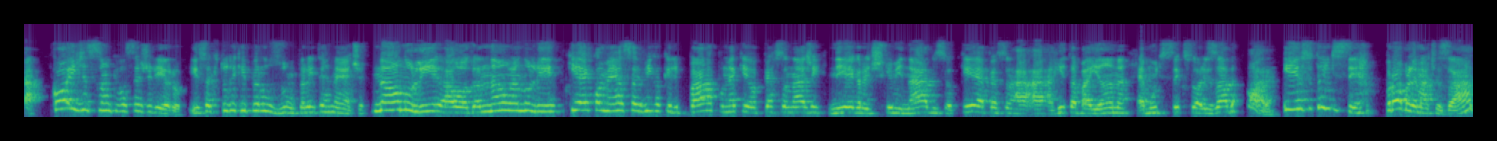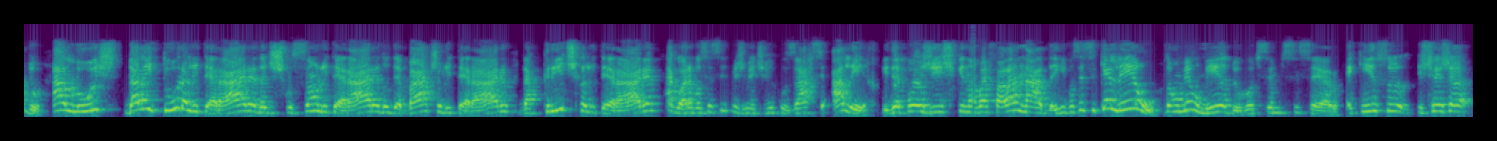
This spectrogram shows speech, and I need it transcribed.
cá, qual a edição que vocês leram? Isso aqui tudo aqui pelo Zoom, pela internet. Não, não li. A outra, não, eu não li. Que aí começa a vir com aquele papo, né, que é o personagem negra discriminado, não sei o quê, a, a, a Rita Baiana é muito sexualizada. Ora, isso tem de ser problematizado à luz da leitura literária, da discussão literária, do debate literário, da crítica literária literária, agora você simplesmente recusar-se a ler. E depois diz que não vai falar nada. E você sequer leu. Então, o meu medo, vou te ser muito sincero, é que isso esteja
